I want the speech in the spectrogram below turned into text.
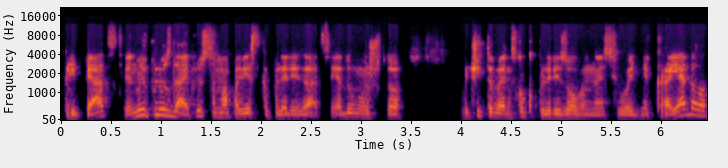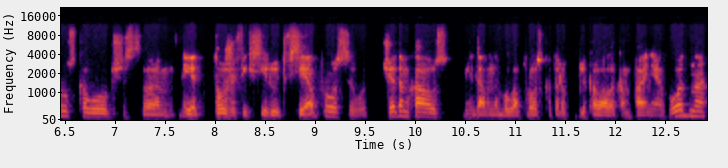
препятствия. Ну и плюс, да, и плюс сама повестка поляризации. Я думаю, что учитывая, насколько поляризованное сегодня края белорусского общества, и это тоже фиксирует все опросы. Вот Четам Хаус, недавно был опрос, который публиковала компания «Водно»,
